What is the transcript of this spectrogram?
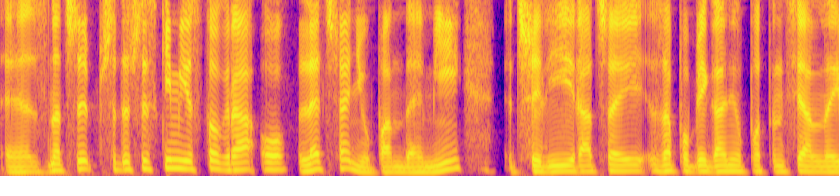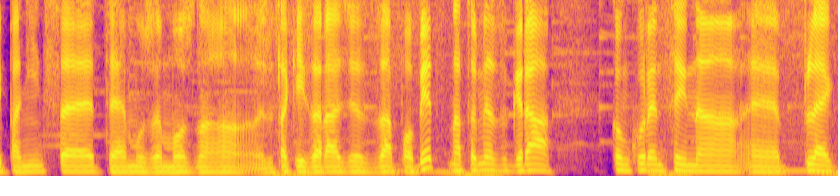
E, Znaczy, przede wszystkim jest to gra o leczeniu pandemii, czyli raczej zapobieganiu potencjalnej panice, temu, że można takiej zarazie zapobiec. Natomiast gra konkurencyjna e, Plague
